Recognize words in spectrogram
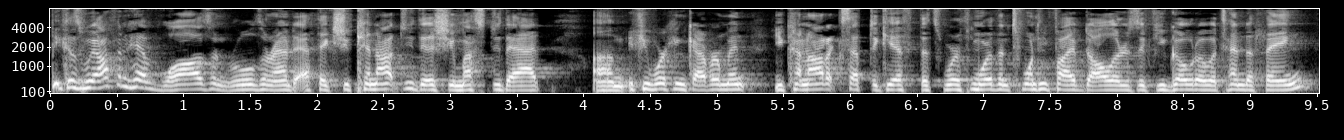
because we often have laws and rules around ethics. You cannot do this. You must do that. Um, if you work in government, you cannot accept a gift that's worth more than $25 if you go to attend a thing.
